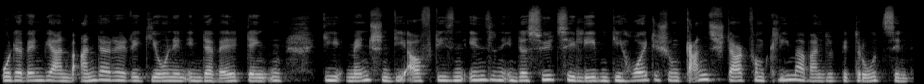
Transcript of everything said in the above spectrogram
Oder wenn wir an andere Regionen in der Welt denken, die Menschen, die auf diesen Inseln in der Südsee leben, die heute schon ganz stark vom Klimawandel bedroht sind.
